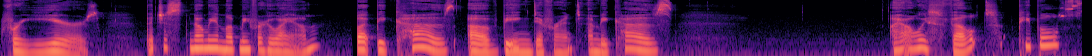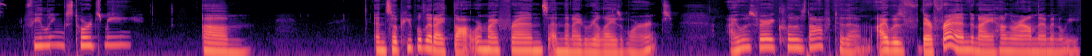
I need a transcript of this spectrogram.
for years that just know me and love me for who I am. But because of being different and because I always felt people's feelings towards me, um, and so people that I thought were my friends and then I'd realize weren't, I was very closed off to them. I was their friend and I hung around them and we,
